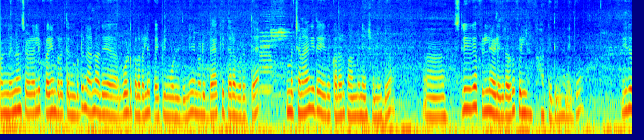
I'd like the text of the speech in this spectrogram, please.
ಒಂದು ಇನ್ನೊಂದು ಸೈಡಲ್ಲಿ ಪ್ಲೈನ್ ಬರುತ್ತೆ ಅಂದ್ಬಿಟ್ಟು ನಾನು ಅದೇ ಗೋಲ್ಡ್ ಕಲರಲ್ಲಿ ಪೈಪಿಂಗ್ ಹೊಡೆದಿದ್ದೀನಿ ನೋಡಿ ಬ್ಯಾಕ್ ಈ ಥರ ಬರುತ್ತೆ. ತುಂಬ ಚೆನ್ನಾಗಿದೆ ಇದು ಕಲರ್ ಕಾಂಬಿನೇಷನ್ ಇದು. ಸ್ಲೀವ್ಗೆ ಫ್ರಿಲ್ ಹೇಳಿದ್ರು ಅವರು. ಫ್ರಿಲ್ ಹಾಕಿದ್ದೀನಿ ನಾನು ಇದು. ಇದು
